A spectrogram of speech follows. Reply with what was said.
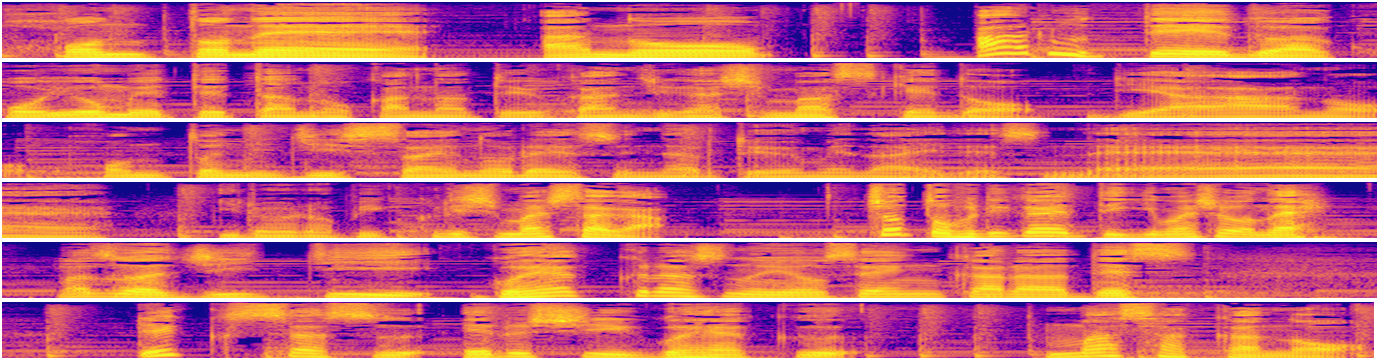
ほんとね、あの、ある程度はこう読めてたのかなという感じがしますけど、いや、あの、本当に実際のレースになると読めないですね。いろいろびっくりしましたが、ちょっと振り返っていきましょうね。まずは GT500 クラスの予選からです。レクサス LC500、まさかの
